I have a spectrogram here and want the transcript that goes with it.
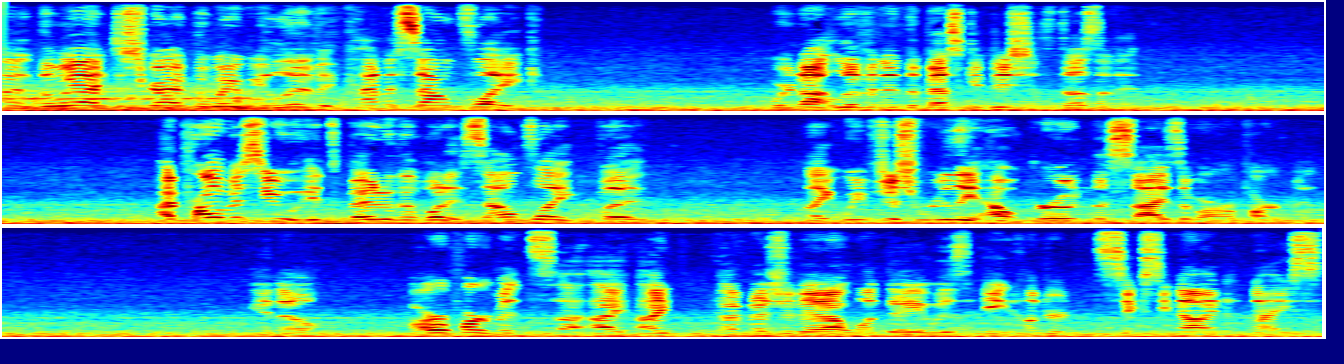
uh, the way I describe the way we live, it kind of sounds like we're not living in the best conditions, doesn't it? I promise you, it's better than what it sounds like, but like we've just really outgrown the size of our apartment. You know, our apartments. I I, I measured it out one day. It was 869 nice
